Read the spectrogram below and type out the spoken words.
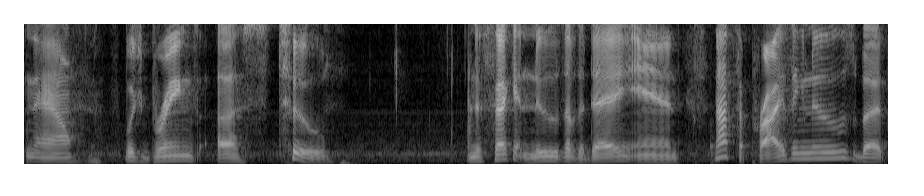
Now, which brings us to the second news of the day, and not surprising news, but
